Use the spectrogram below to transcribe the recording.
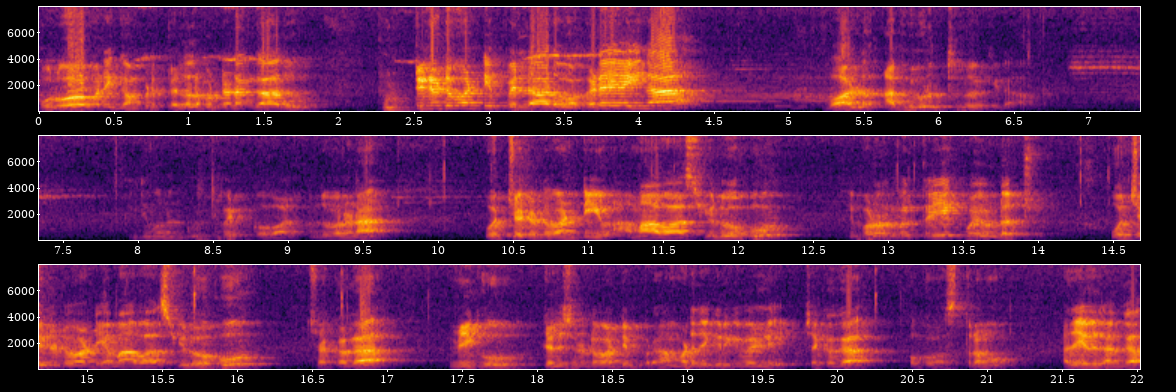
పులోమని గంపడి పిల్లలు పుట్టడం కాదు. పుట్టినటువంటి పిల్లాడు ఒకడే అయినా వాళ్ళు అభివృద్ధిలోకి రావాలి. ఇది మనం గుర్తుపెట్టుకోవాలి. అందువలన వచ్చేటటువంటి అమావాస్యలోపు ఇప్పటివరకు మీకు తెలియకపోయి ఉండొచ్చు. వచ్చేటటువంటి అమావాస్యలోపు చక్కగా మీకు తెలిసినటువంటి బ్రాహ్మణ దగ్గరికి వెళ్ళి చక్కగా ఒక వస్త్రము అదేవిధంగా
